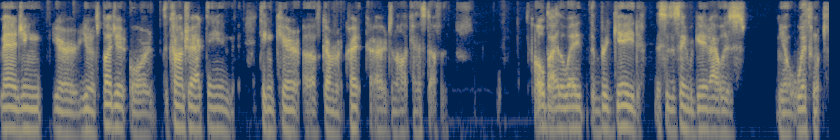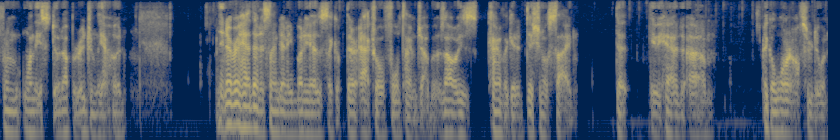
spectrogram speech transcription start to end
managing your unit's budget or the contracting, taking care of government credit cards and all that kind of stuff. oh, by the way, the brigade. This is the same brigade I was, you know, with from when they stood up originally at Hood they never had that assigned to anybody as like their actual full time job. It was always kind of like an additional side that they had um, like a warrant officer doing.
